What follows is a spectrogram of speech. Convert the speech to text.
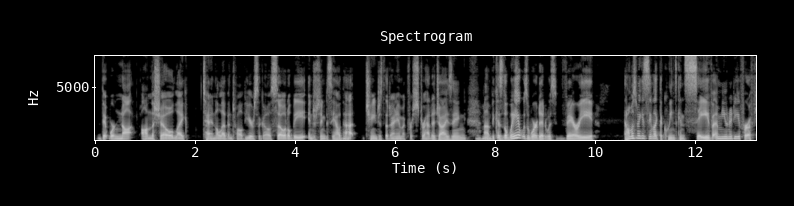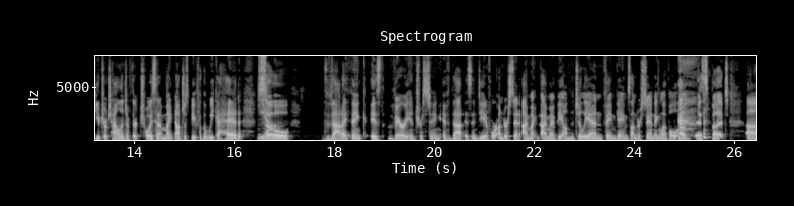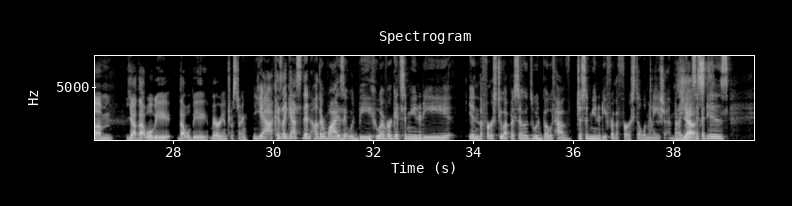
that were not on the show like 10 11 12 years ago so it'll be interesting to see how that changes the dynamic for strategizing Mhm. um, because the way it was worded was very it almost makes it seem like the queens can save immunity for a future challenge of their choice and it might not just be for the week ahead Yeah. so that i think is very interesting if that is indeed if we're understanding i might i might be on the jillian fame games understanding level of this but um yeah that will be that will be very interesting Yeah, because I guess then otherwise it would be whoever gets immunity in the first two episodes would both have just immunity for the first elimination. But I guess if it is,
